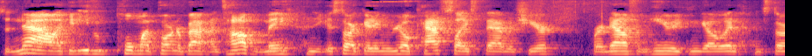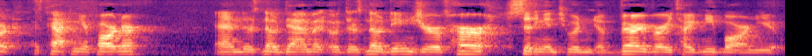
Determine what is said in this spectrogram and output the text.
So now I can even pull my partner back on top of me and you can start getting real calf slice damage here. Where now from here you can go in and start attacking your partner and there's no damage or there's no danger of her sitting into a, a very, very tight knee bar on you.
